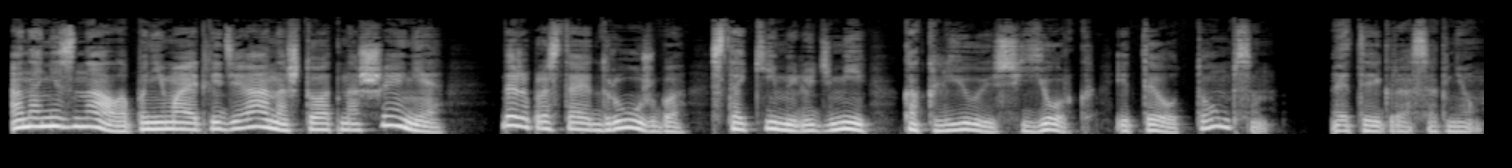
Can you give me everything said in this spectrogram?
Она не знала, понимает ли Диана, что отношения, даже простая дружба с такими людьми, как Льюис Йорк и Тео Томпсон — это игра с огнем.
